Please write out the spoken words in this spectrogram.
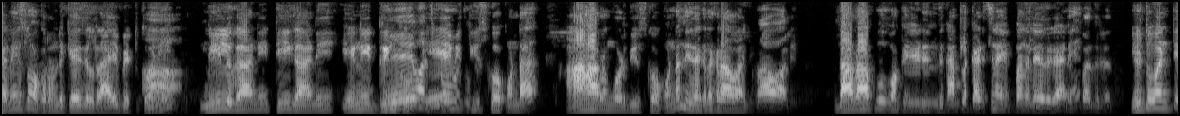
కనీసం ఒక రెండు కేజీలు రాయి పెట్టుకొని నీళ్ళు గాని టీ గాని ఎనీ డ్రింక్. ఏమి తీసుకోకుండా ఆహారం కూడా తీసుకోకుండా నీ దగ్గరకు రావాలి. రావాలి. దాదాపు ఒక ఏడెనిమిది గంటలు గడిచినా ఇబ్బంది లేదు ఇబ్బంది లేదు. ఎటువంటి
